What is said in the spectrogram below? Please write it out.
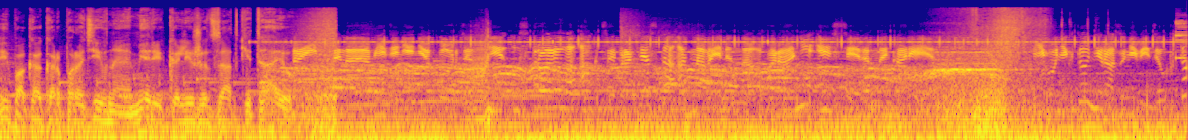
И пока корпоративная Америка лежит зад Китаю... Таинственное объединение Гордиски устроило акции протеста одновременно в Иране и Северной Корее. Его никто ни разу не видел. Кто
